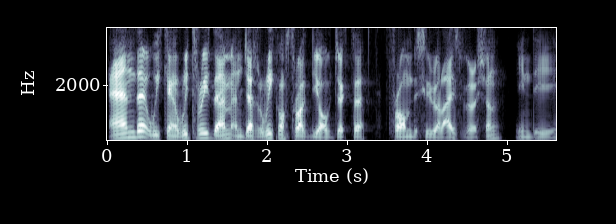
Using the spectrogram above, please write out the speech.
And uh, we can retrieve them and just reconstruct the object uh, from the serialized version in the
